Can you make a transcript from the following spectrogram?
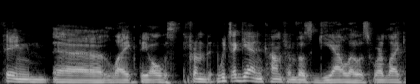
thing uh, like they always from the, which again comes from those giallos where like,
